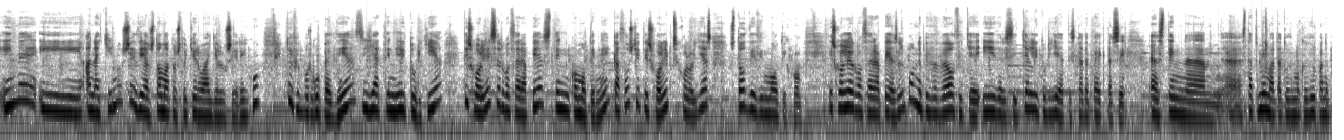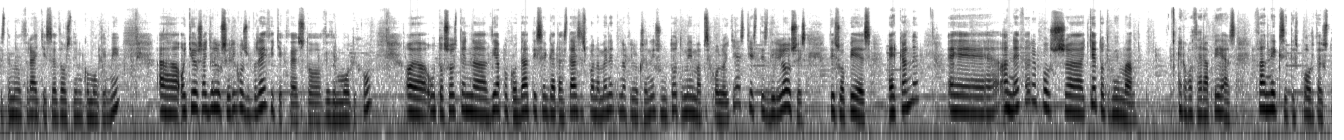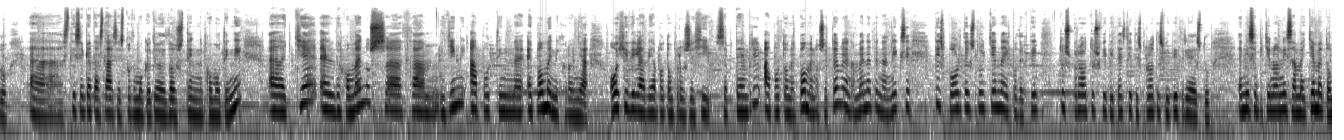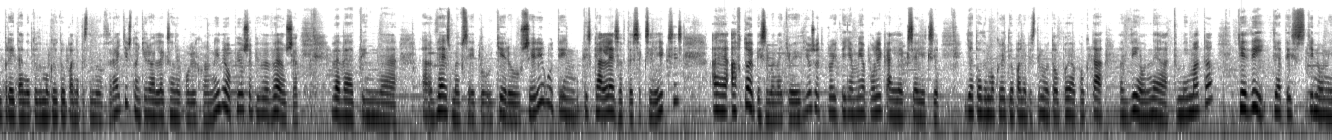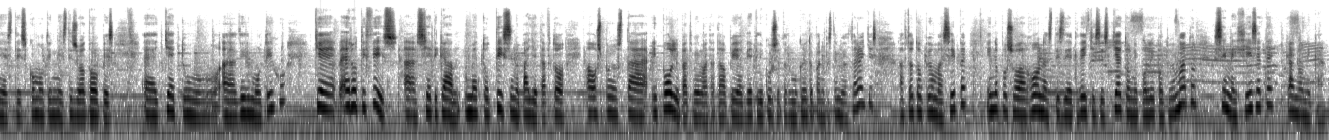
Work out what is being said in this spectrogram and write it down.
είναι η ανακοίνωση διαστόματος του κ. Άγγελου Συρίγου, του Υφυπουργού Παιδείας για την λειτουργία της Σχολής Εργοθεραπείας στην Κομωτινή καθώς και τη Σχολή Ψυχολογίας στο Διδημότυχο. Η Σχολή Εργοθεραπείας λοιπόν επιβεβαιώθηκε η ίδρυση και λειτουργία της κατ' επέκταση ε, στην, ε, ε, στα τμήματα του Δημοκρατίου Πανεπιστημίου Θράκης εδώ στην Κομωτινή. Ο κ. Άγγελος Συρίγος βρέθηκε χθες στο Διδημότυχο ούτως ώστε να δει από κοντά τις εγκαταστάσεις που αναμένεται να φιλοξενήσουν το τμήμα ψυχολογίας και στις δηλώσεις τις οποίες έκανε. Ε, ανέφερε πως ε, και το τμήμα εργοθεραπείας θα ανοίξει τις πόρτες του ε, στις εγκαταστάσεις του Δημοκρατίου εδώ στην Κομωτινή ε, και ενδεχομένως ε, θα γίνει από την επόμενη χρονιά. Όχι δηλαδή από τον προσεχή Σεπτέμβριο, από τον επόμενο Σεπτέμβριο αναμένεται να ανοίξει τις πόρτες του και να υποδεχτεί τους πρώτους φοιτητές και τις πρώτες φοιτήτριές του. Εμείς επικοινωνήσαμε και με τον πρίτανη του Δημοκρατίου Πανεπιστημίου Θράκης, τον κύριο Αλέξανδρο Πολυχρονίδη, ο οποίος επιβεβαίωσε βέβαια την δέσμευση του κύριου Συρίγου, την, τις καλές αυτές εξελίξεις. Ε, αυτό επισήμανα και ο ίδιος, ότι πρόκειται για μια πολύ καλή εξέλιξη για το Δημοκρατίο Πανεπιστήμιο, το οποίο αποκτά δύο νέα τμήματα και δει για τις κοινωνίες της Κομωτινής, της Οδόπης ε, και του ε, Διδημοτήχου και ερωτηθείς σχετικά με το τι συνεπάγεται αυτό ως προς τα υπόλοιπα τμήματα τα οποία διεκδικούσε το Δημοκρατικό Πανεπιστήμιο Θράκης αυτό το οποίο μας είπε είναι πως ο αγώνας της διεκδίκησης και των υπολείπων τμήματων συνεχίζεται κανονικά.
